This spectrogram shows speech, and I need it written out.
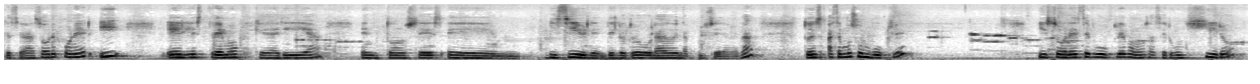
que se va a sobreponer y el extremo que quedaría entonces eh, visible del otro lado de la pulsera, ¿verdad? Entonces hacemos un bucle y sobre este bucle vamos a hacer un giro,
